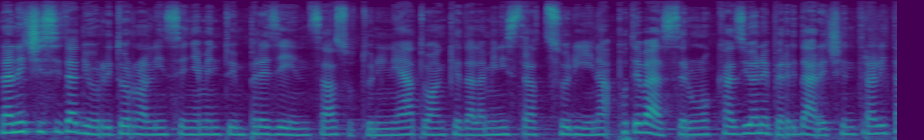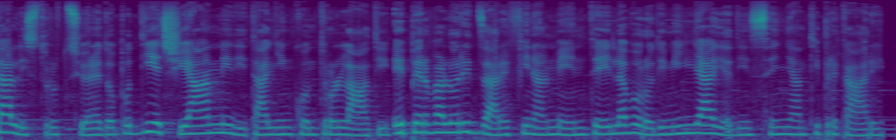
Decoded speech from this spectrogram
La necessità di un ritorno all'insegnamento in presenza, sottolineato anche dalla ministra Azzolina, poteva essere un'occasione per ridare centralità all'istruzione dopo dieci anni di tagli incontrollati e per valorizzare finalmente il lavoro di migliaia di insegnanti precari.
